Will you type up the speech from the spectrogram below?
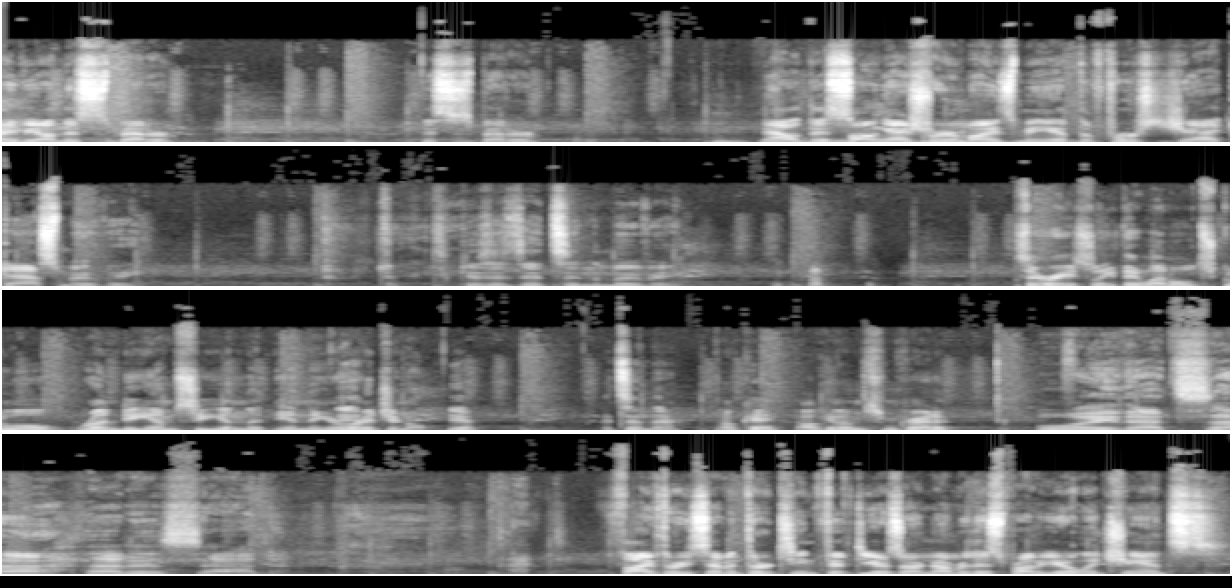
Travion, this is better. This is better. Now, this song actually reminds me of the first Jackass movie because it's, it's in the movie. Seriously, they went old school Run DMC in the in the original. Yeah, it's in there. Okay, I'll give them some credit. Boy, that's uh, that is sad. 537 1350 is our number. This is probably your only chance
